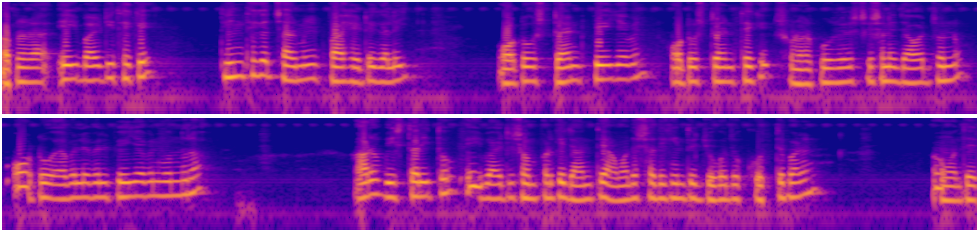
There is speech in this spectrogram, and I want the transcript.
আপনারা এই বাড়িটি থেকে তিন থেকে চার মিনিট পায়ে হেঁটে গেলেই অটো স্ট্যান্ড পেয়ে যাবেন। অটো স্ট্যান্ড থেকে সোনারপুর রেল স্টেশনে যাওয়ার জন্য অটো অ্যাভেলেবেল পেয়ে যাবেন বন্ধুরা। আরও বিস্তারিত এই বাড়িটি সম্পর্কে জানতে আমাদের সাথে কিন্তু যোগাযোগ করতে পারেন। আমাদের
